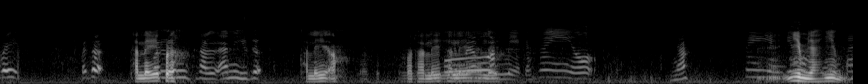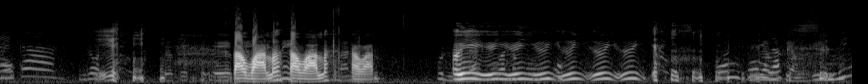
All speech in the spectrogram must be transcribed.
ไปไปเถอะทะเลไปปะเรื่องทะเลอันนี้อยู่เถอะทะเลเอะพอทะเลทะเลทะเลแม่ก็ให้เนาะนะให้อางยิ้มอย่ายิ้มไปก็ขี่รถเอ๊ะตาหวานเหรอตาหวานเหรอตาหวานเอ้ยเอ้ยเอ้ยเอ้ยเอ้ยเอ้ยเอ้ย คนคนละ ยำเสียง เสียง บิ บิ น น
